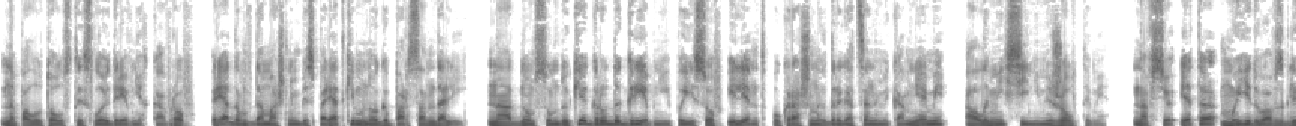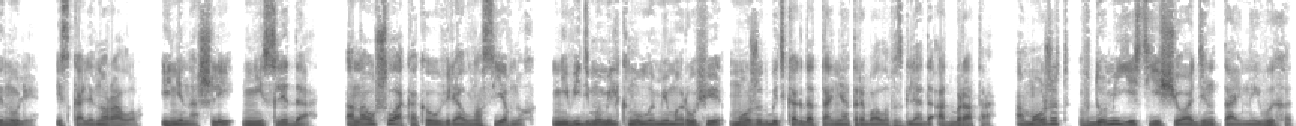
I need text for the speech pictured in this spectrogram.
На полу толстый слой древних ковров, рядом в домашнем беспорядке много пар сандалий. На одном сундуке груда гребней, поясов и лент, украшенных драгоценными камнями, алыми, синими, желтыми. На все это мы едва взглянули, искали Норалу, и не нашли ни следа. Она ушла, как и уверял нас Евнух, невидимо мелькнула мимо Руфи, может быть, когда та не отрывала взгляда от брата. А может, в доме есть еще один тайный выход.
